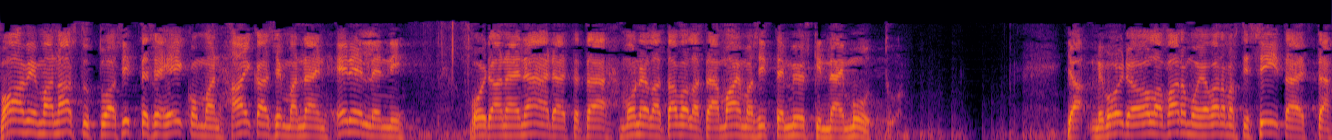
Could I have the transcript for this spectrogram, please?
vahvemman astuttua sitten se heikomman aikaisemman näin edelleen, niin voidaan näin nähdä, että tämä monella tavalla tämä maailma sitten myöskin näin muuttuu. Ja me voidaan olla varmoja varmasti siitä, että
